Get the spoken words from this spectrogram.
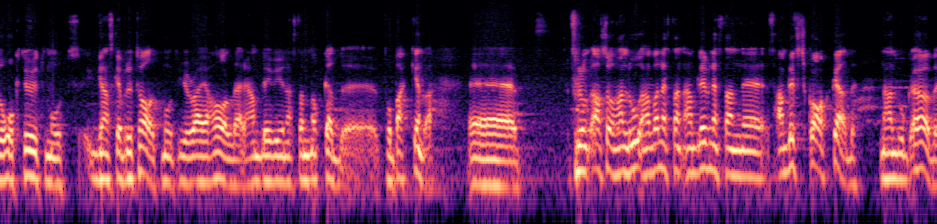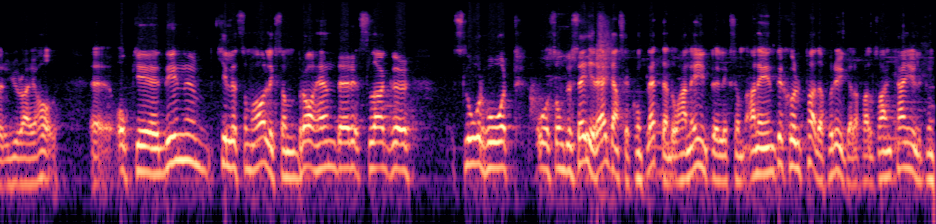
då åkte ut mot, ganska brutalt mot Uriah Hall där. Han blev ju nästan knockad eh, på backen. Va? Alltså han, låg, han, var nästan, han blev nästan eh, han blev skakad när han låg över Uriah Hall. Eh, och eh, det är en kille som har liksom bra händer, slugger, slår hårt och som du säger är ganska komplett ändå. Han är ju inte, liksom, han är inte sköldpadda på rygg i alla fall så han kan ju liksom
